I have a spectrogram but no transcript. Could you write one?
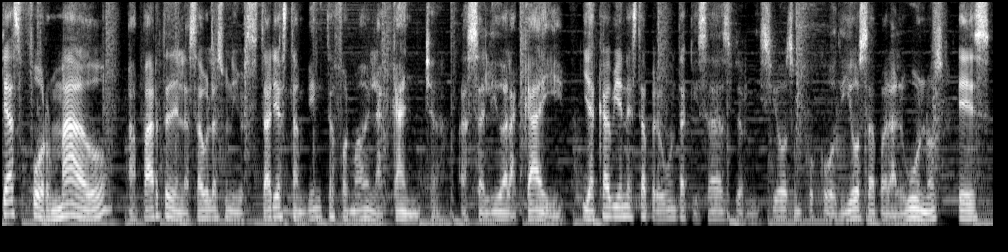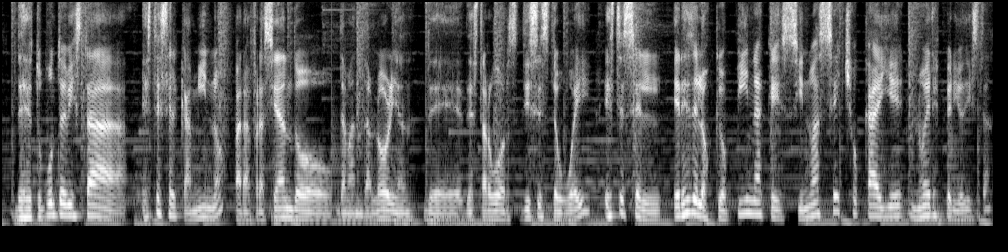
Te has formado, aparte de en las aulas universitarias, también te has formado en la cancha, has salido a la calle. Y acá viene esta pregunta quizás perniciosa, un poco odiosa para algunos, es, desde tu punto de vista, ¿este es el camino? Parafraseando The Mandalorian de, de Star Wars, ¿This is the way? ¿Este es el, ¿Eres de los que opina que si no has hecho calle, no eres periodista?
